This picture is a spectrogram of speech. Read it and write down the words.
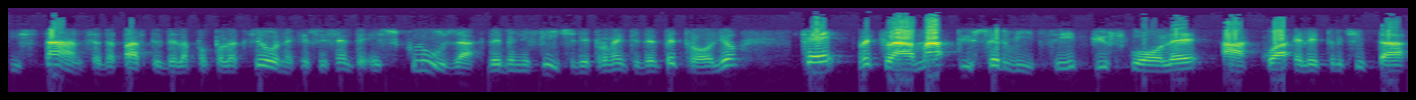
istanze da parte della popolazione che si sente esclusa dai benefici dei proventi del petrolio che reclama più servizi, più scuole, acqua, elettricità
